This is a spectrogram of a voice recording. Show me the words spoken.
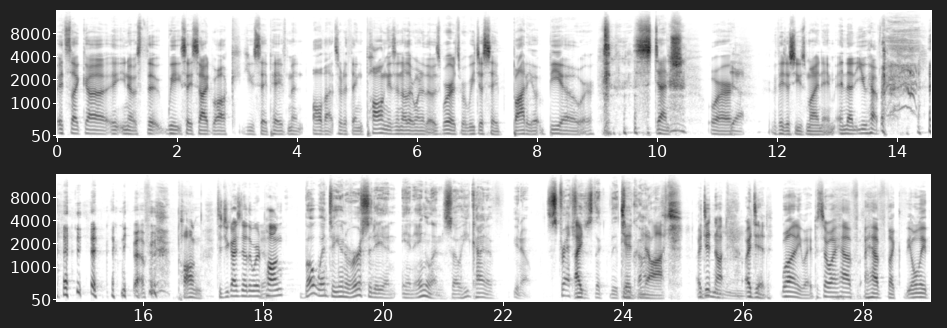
it's like uh, you know the we say sidewalk, you say pavement, all that sort of thing. Pong is another one of those words where we just say body bo or stench or Yeah. they just use my name, and then you have you have Pong. Did you guys know the word Pong? Bo went to university in, in England, so he kind of, you know, stretches the, the two did con- not. I did not. Hmm. I did. Well, anyway, but so I have. I have like the only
